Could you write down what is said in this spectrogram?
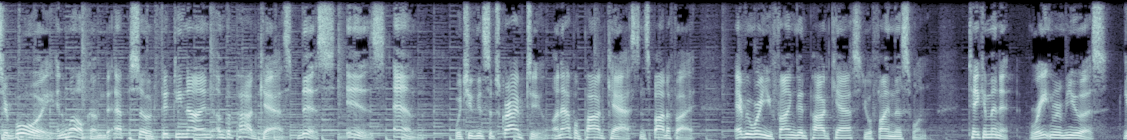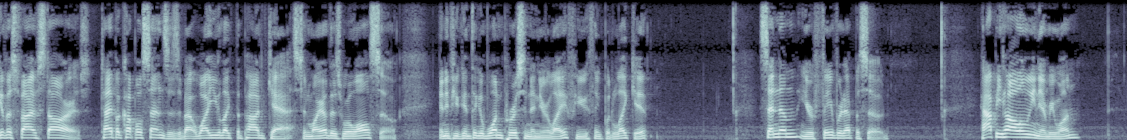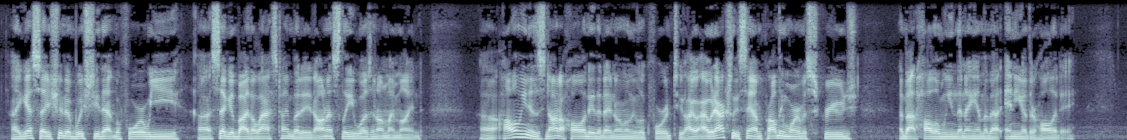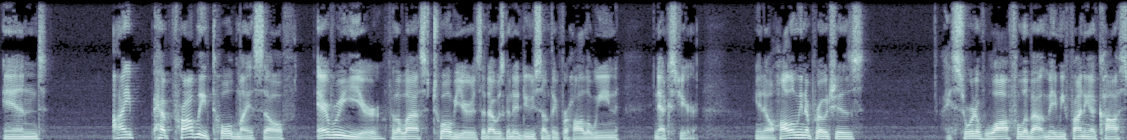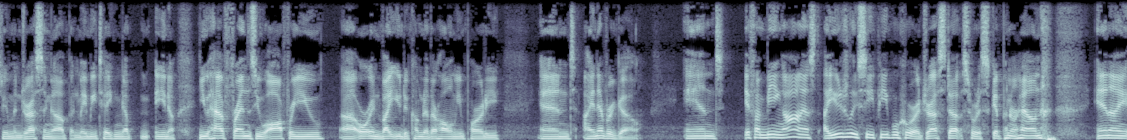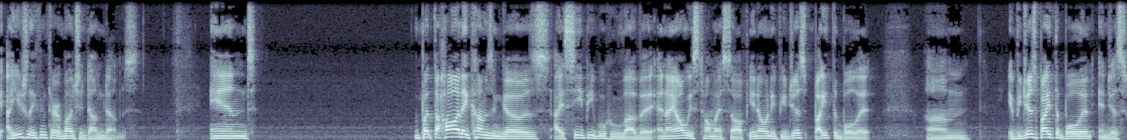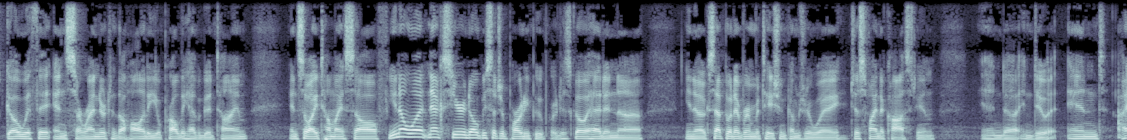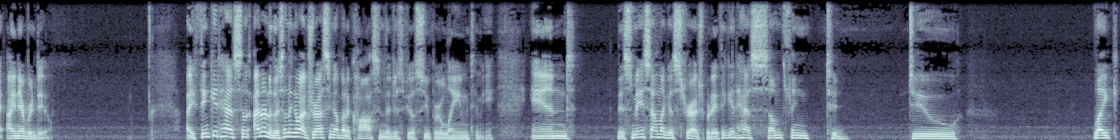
It's your boy, and welcome to episode 59 of the podcast. This is M, which you can subscribe to on Apple Podcasts and Spotify. Everywhere you find good podcasts, you'll find this one. Take a minute, rate and review us, give us five stars, type a couple sentences about why you like the podcast and why others will also. And if you can think of one person in your life who you think would like it, send them your favorite episode. Happy Halloween, everyone! I guess I should have wished you that before we uh, said goodbye the last time, but it honestly wasn't on my mind. Uh, Halloween is not a holiday that I normally look forward to. I, I, would actually say I'm probably more of a Scrooge about Halloween than I am about any other holiday. And I have probably told myself every year for the last 12 years that I was going to do something for Halloween next year. You know, Halloween approaches, I sort of waffle about maybe finding a costume and dressing up and maybe taking up, you know, you have friends who offer you uh, or invite you to come to their Halloween party, and I never go. And if I'm being honest, I usually see people who are dressed up sort of skipping around, and I, I usually think they're a bunch of dum dums. And but the holiday comes and goes. I see people who love it, and I always tell myself, you know what? If you just bite the bullet, um, if you just bite the bullet and just go with it and surrender to the holiday, you'll probably have a good time. And so I tell myself, you know what, next year don't be such a party pooper. Just go ahead and uh, you know accept whatever invitation comes your way. Just find a costume and uh, and do it. And I, I never do. I think it has some. I don't know. There's something about dressing up in a costume that just feels super lame to me. And this may sound like a stretch, but I think it has something to do. Like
